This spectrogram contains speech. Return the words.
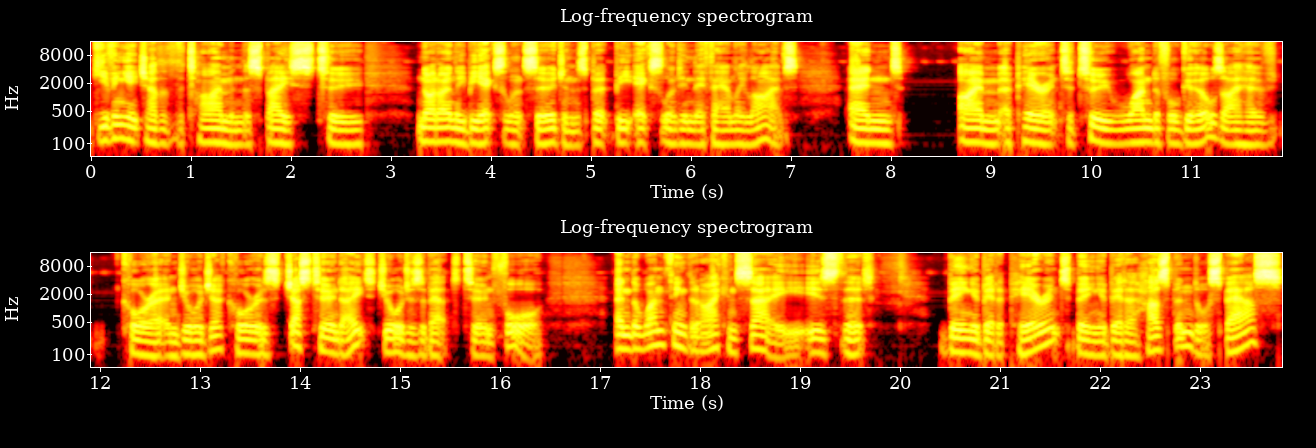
giving each other the time and the space to not only be excellent surgeons, but be excellent in their family lives. And I'm a parent to two wonderful girls. I have Cora and Georgia. Cora's just turned eight, Georgia's about to turn four. And the one thing that I can say is that being a better parent, being a better husband or spouse,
